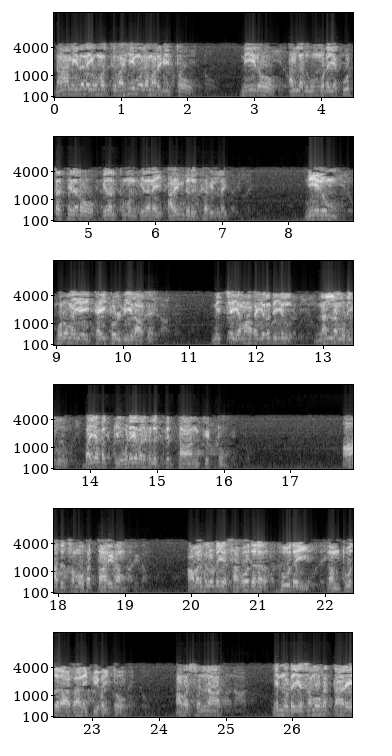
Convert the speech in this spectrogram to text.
நாம் இதனை உமக்கு வகி மூலம் அறிவித்தோம். நீரோ அல்லது உம்முடைய கூட்டத்தினரோ இதற்கு முன் இதனை அறிந்திருக்கவில்லை. நீரும் பொறுமையை கைக்கொள்வீராக. நிச்சயமாக இறுதியில் நல்ல முடிவு பயபக்தி உடையவர்களுக்குத்தான் கிட்டும். ஆது சமூகத்தாரிடம் அவர்களுடைய சகோதரர் ஹூதை நம் தூதராக அனுப்பி வைத்தோம் அவர் சொன்னார் என்னுடைய சமூகத்தாரே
